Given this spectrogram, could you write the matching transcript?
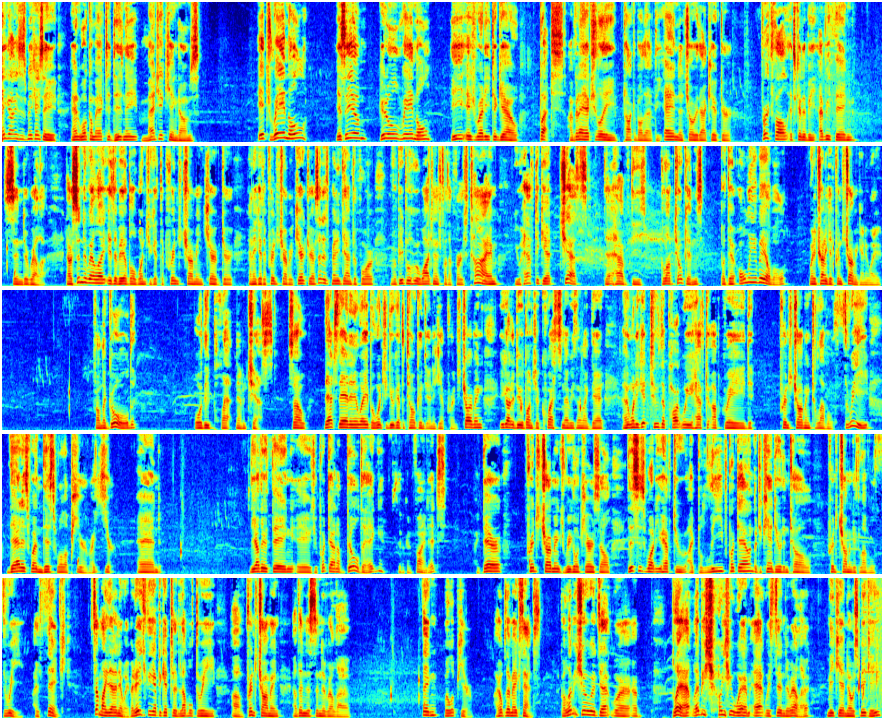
Hey guys, it's me KC, and welcome back to Disney Magic Kingdoms. It's Randall! You see him? Good old Randall. He is ready to go, but I'm gonna actually talk about that at the end and show you that character. First of all, it's gonna be everything Cinderella. Now Cinderella is available once you get the Prince Charming character, and I get a Prince Charming character. I've said this many times before, for people who are watching this for the first time, you have to get chests that have these glove tokens, but they're only available when you're trying to get Prince Charming anyway. From the gold or the platinum chests. So that's that anyway, but once you do get the tokens and you get Prince Charming, you gotta do a bunch of quests and everything like that. And when you get to the part where you have to upgrade Prince Charming to level 3, that is when this will appear right here. And the other thing is you put down a building, see if we can find it, right there, Prince Charming's Regal Carousel. This is what you have to, I believe, put down, but you can't do it until Prince Charming is level 3, I think. Something like that anyway, but basically you have to get to level 3 of Prince Charming, and then the Cinderella thing will appear. I hope that makes sense. But let me show you exactly where, uh, blah, let me show you where I'm at with Cinderella. Me can't know speaky.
